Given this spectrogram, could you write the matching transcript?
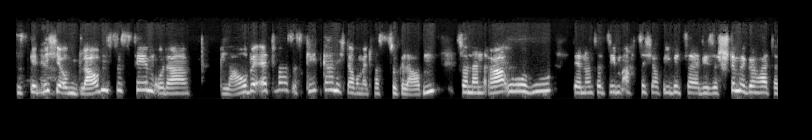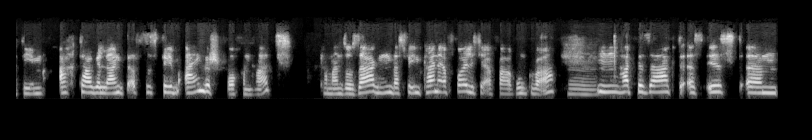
Es geht ja. nicht hier um Glaubenssystem oder glaube etwas. Es geht gar nicht darum, etwas zu glauben, sondern Ra Uruhu, der 1987 auf Ibiza diese Stimme gehört hat, die ihm acht Tage lang das System eingesprochen hat, kann man so sagen, was für ihn keine erfreuliche Erfahrung war, hm. hat gesagt, es ist, ähm,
